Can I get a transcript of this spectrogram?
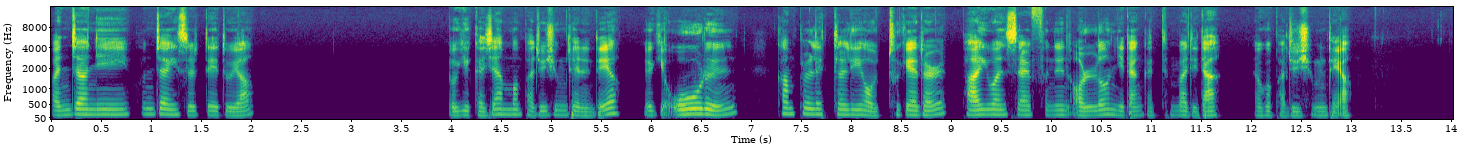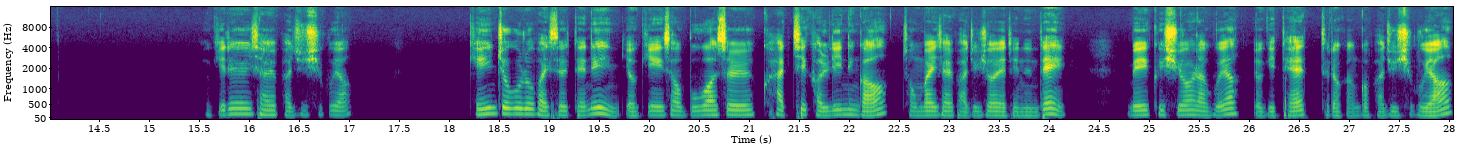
완전히 혼자 있을 때도요. 여기까지 한번 봐주시면 되는데요. 여기 all은 completely altogether by oneself는 alone 이랑 같은 말이다 라고 봐주시면 돼요. 여기를 잘 봐주시고요. 개인적으로 봤을 때는 여기에서 무엇을 같이 걸리는 거 정말 잘 봐주셔야 되는데 make sure라고요. 여기 that 들어간 거 봐주시고요.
